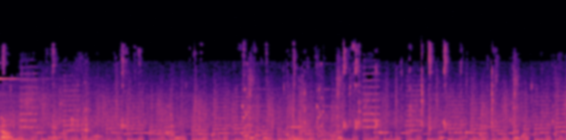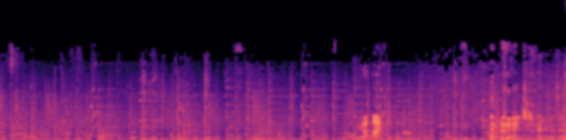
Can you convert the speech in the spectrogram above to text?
no, Oh, got nine people now. Just bringing him in.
